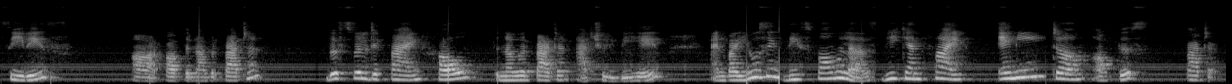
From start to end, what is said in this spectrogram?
series or of the number pattern. This will define how the number pattern actually behave and by using these formulas we can find any term of this pattern.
